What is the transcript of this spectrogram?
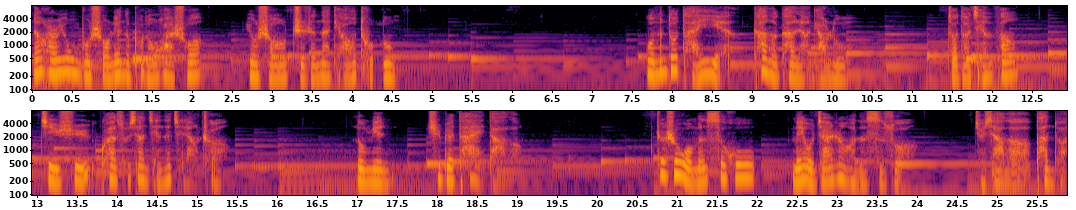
男孩用不熟练的普通话说，用手指着那条土路。我们都抬眼看了看两条路，走到前方，继续快速向前的几辆车。路面区别太大了。这时我们似乎没有加任何的思索。就下了判断，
